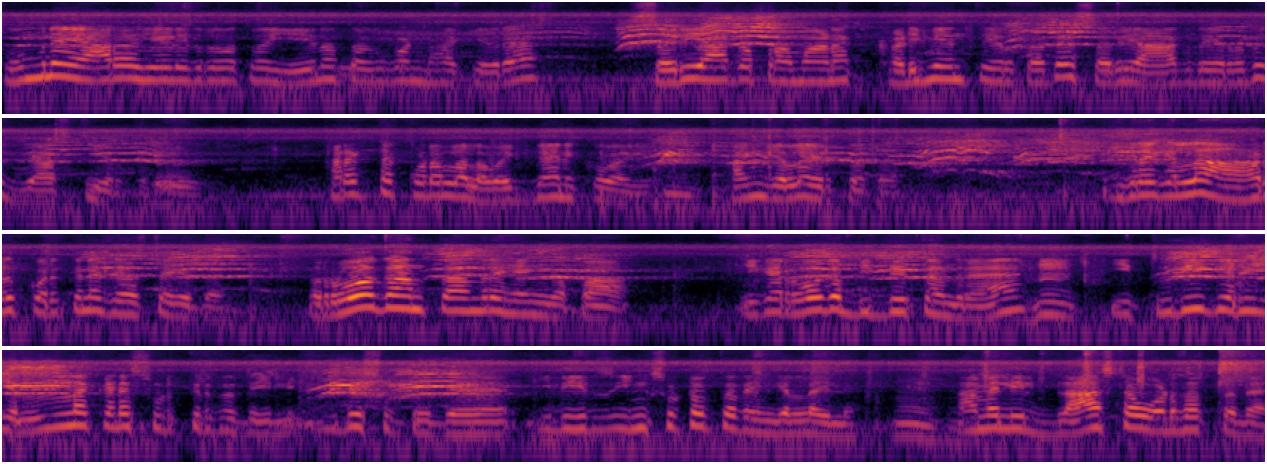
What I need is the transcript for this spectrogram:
ಸುಮ್ಮನೆ ಯಾರೋ ಹೇಳಿದ್ರು ಅಥವಾ ಏನೋ ತಗೊಂಡು ಹಾಕಿದ್ರೆ ಸರಿ ಪ್ರಮಾಣ ಕಡಿಮೆ ಅಂತ ಇರ್ತದೆ, ಸರಿ ಆಗದೆ ಇರೋದು ಜಾಸ್ತಿ ಇರ್ತದೆ. ಕರೆಕ್ಟಾಗಿ ಕೊಡಲ್ಲಲ್ಲ ವೈಜ್ಞಾನಿಕವಾಗಿ. ಹಾಗೆಲ್ಲ ಇರ್ತದೆ. ಇದ್ರಾಗೆಲ್ಲ ಆಹಾರದ ಕೊರತೆನೇ ಜಾಸ್ತಿ ಆಗುತ್ತೆ. ರೋಗ ಅಂತ ಅಂದರೆ ಹೆಂಗಪ್ಪ? ಈಗ ರೋಗ ಬಿದ್ದಿತ್ತಂದ್ರೆ ಈ ತುದಿಗರಿ ಎಲ್ಲ ಕಡೆ ಸುಡ್ತಿರ್ತದೆ. ಇಲ್ಲಿ ಇದು ಸುಟ್ಟಿದೆ ಇದು ಇದು ಹಿಂಗ್ ಸುಟ್ಟೋಗ್ತದೆ ಹಿಂಗೆಲ್ಲ ಇಲ್ಲಿ. ಆಮೇಲೆ ಇಲ್ಲಿ ಬ್ಲಾಸ್ಟ್ ಒಡೆದೋಗ್ತದೆ.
